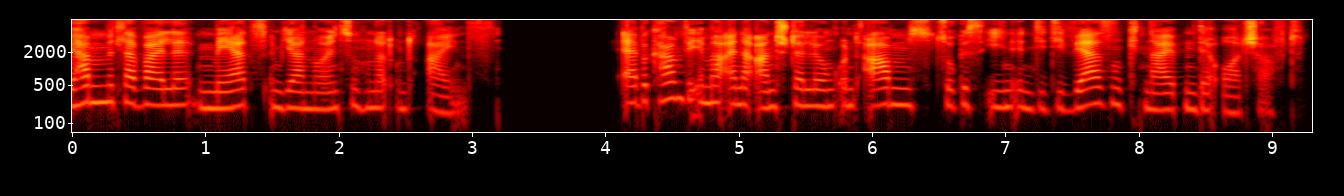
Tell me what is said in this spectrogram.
Wir haben mittlerweile März im Jahr 1901. Er bekam wie immer eine Anstellung und abends zog es ihn in die diversen Kneipen der Ortschaft.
